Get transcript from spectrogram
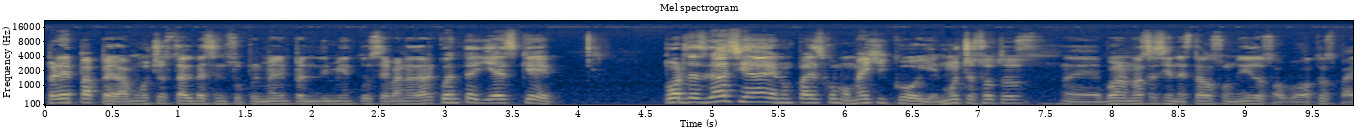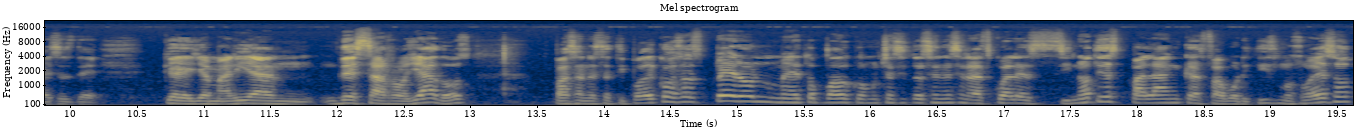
prepa, pero a muchos tal vez en su primer emprendimiento se van a dar cuenta y es que por desgracia en un país como México y en muchos otros, eh, bueno, no sé si en Estados Unidos o otros países de que llamarían desarrollados, pasan este tipo de cosas, pero me he topado con muchas situaciones en las cuales si no tienes palancas, favoritismos o eso,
